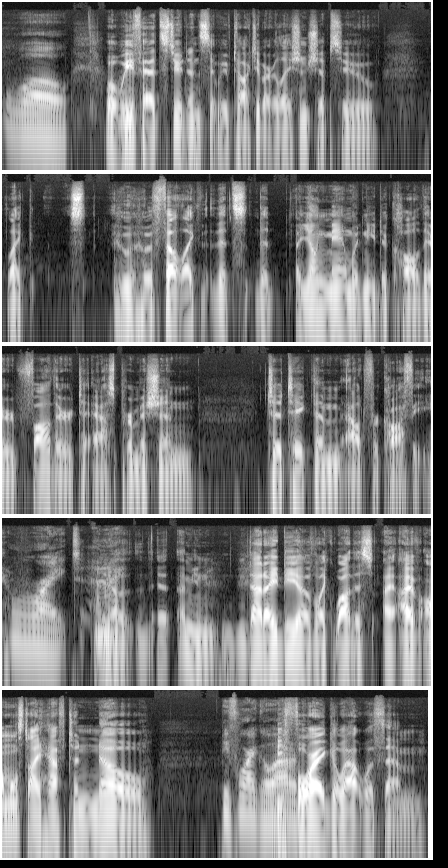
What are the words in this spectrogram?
whoa. Well, we've had students that we've talked to about relationships who, like, who who have felt like that's that a young man would need to call their father to ask permission to take them out for coffee. Right. You uh-huh. know, I, I mean, that idea of like, wow, this, I, I've almost, I have to know before I go out. Before I go out with them.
